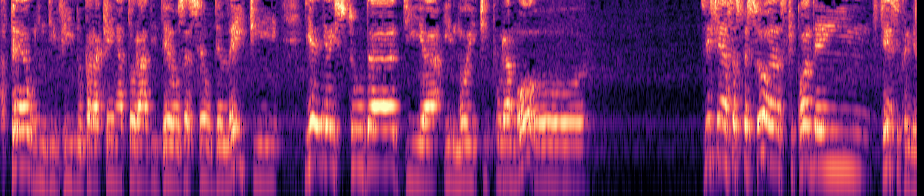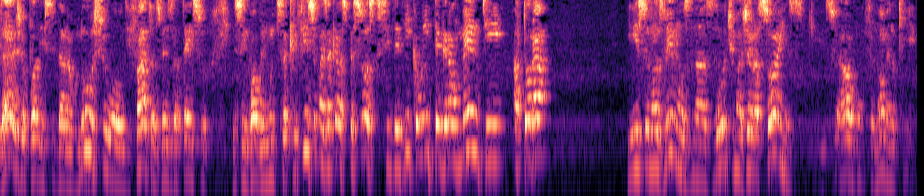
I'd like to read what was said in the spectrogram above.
até o indivíduo para quem a Torá de Deus é seu deleite, e ele a estuda dia e noite por amor. Existem essas pessoas que podem, que têm esse privilégio, podem se dar ao luxo, ou de fato, às vezes até isso, isso envolve muito sacrifício, mas aquelas pessoas que se dedicam integralmente à Torá. e isso nós vimos nas últimas gerações, isso é algo, um fenômeno que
